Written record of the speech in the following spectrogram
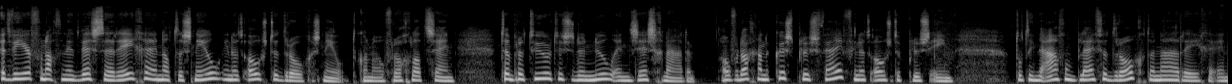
Het weer, vannacht in het westen regen en natte sneeuw, in het oosten droge sneeuw. Het kan overal glad zijn. Temperatuur tussen de 0 en 6 graden. Overdag aan de kust plus 5, in het oosten plus 1. Tot in de avond blijft het droog, daarna regen en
